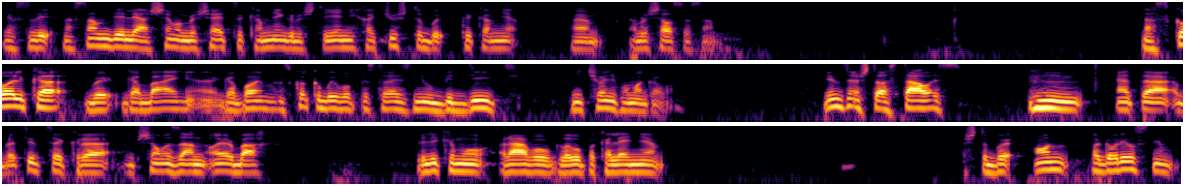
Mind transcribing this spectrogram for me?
если на самом деле Ашем обращается ко мне и говорит, что я не хочу, чтобы ты ко мне э, обращался сам. Насколько бы Габай, э, Габай, насколько бы его постарались не убедить, ничего не помогало. Единственное, что осталось, это обратиться к Рабшомазан Ойрбах, великому раву, главу поколения, чтобы он поговорил с ним,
